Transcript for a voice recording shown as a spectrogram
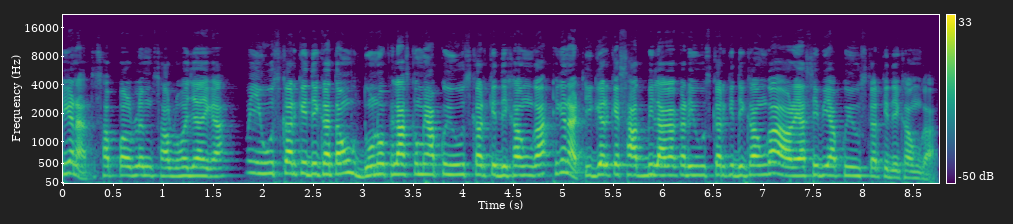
ठीक है ना? तो सब प्रॉब्लम सॉल्व हो जाएगा। मैं यूज़ करके दिखाता हूँ, दोनों फ्लैश को मैं आपको यूज़ करके दिखाऊँगा, ठीक है ना? टिगर के साथ भी लगा कर यूज़ करके दिखाऊँगा और ऐसे भी आपको यूज़ करके दिखाऊँगा।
